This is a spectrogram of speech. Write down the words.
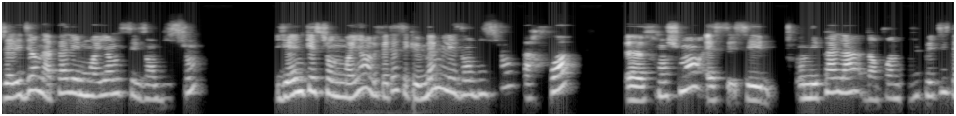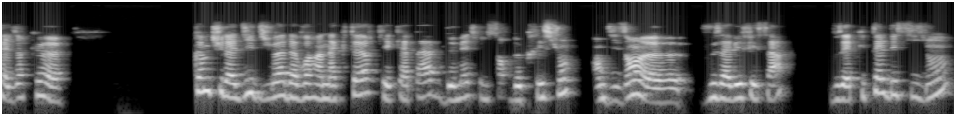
j'allais dire, n'a pas les moyens de ses ambitions. Il y a une question de moyens. Le fait est, c'est que même les ambitions, parfois, euh, franchement, c'est, on n'est pas là d'un point de vue politique, c'est-à-dire que, comme tu l'as dit, tu vois, d'avoir un acteur qui est capable de mettre une sorte de pression en disant, vous avez fait ça, vous avez pris telle décision,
